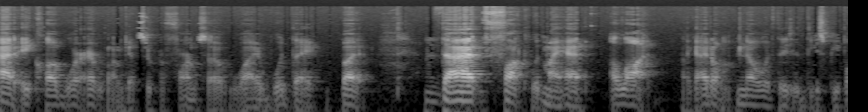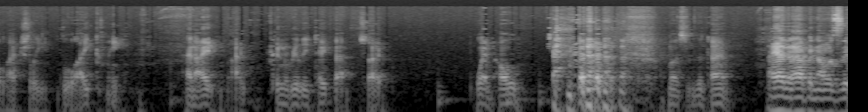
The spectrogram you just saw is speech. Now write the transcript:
at a club where everyone gets to perform so why would they but that fucked with my head a lot. Like I don't know if these, these people actually like me, and I I couldn't really take that, so I went home most of the time. I had that happen. I was a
